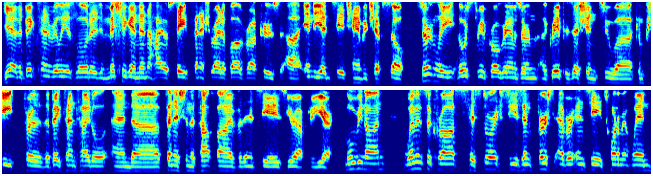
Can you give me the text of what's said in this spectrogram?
Yeah, the Big Ten really is loaded. And Michigan and Ohio State finished right above Rutgers uh, in the NCAA championship. So certainly those three programs are in a great position to uh, compete for the Big Ten title and uh, finish in the top five of the NCAAs year after year. Moving on, women's lacrosse historic season, first ever NCAA tournament win.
